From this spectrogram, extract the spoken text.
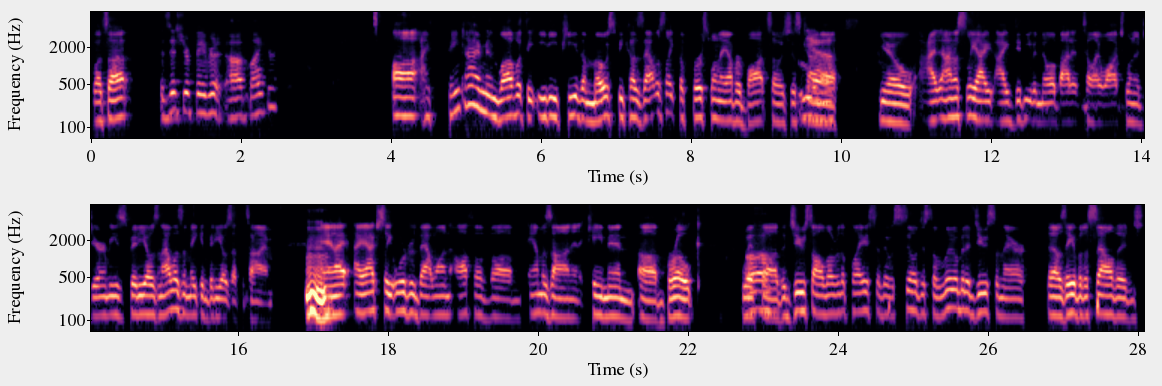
What's that? Is this your favorite uh, flanker? Uh, I think I'm in love with the EDP the most because that was like the first one I ever bought. So it's just kind of, you know, I honestly I I didn't even know about it until I watched one of Jeremy's videos, and I wasn't making videos at the time. Mm. And I I actually ordered that one off of um, Amazon, and it came in uh, broke with Oh. uh, the juice all over the place. So there was still just a little bit of juice in there that I was able to salvage.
